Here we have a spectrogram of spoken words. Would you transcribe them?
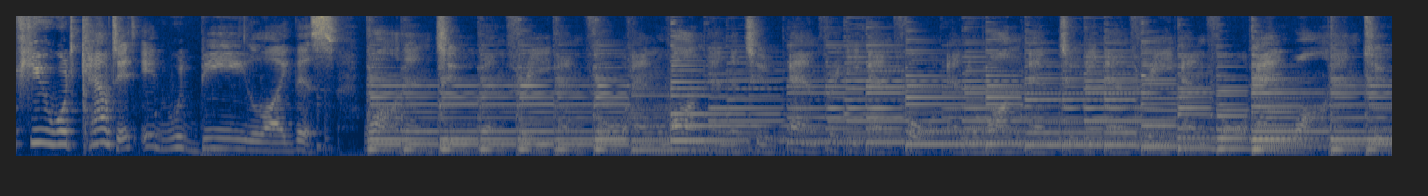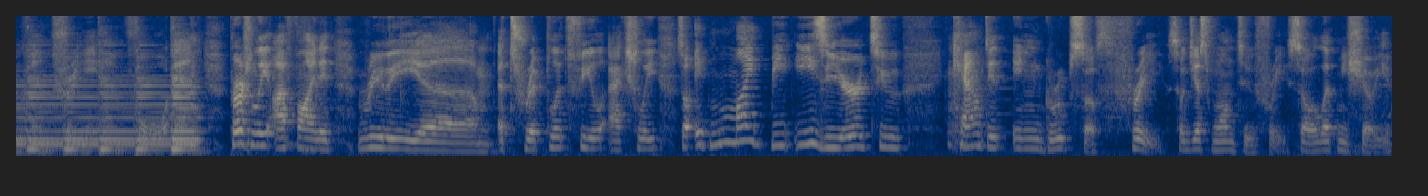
if you would count it, it would be like this. One and two and three and four and one and two and three and four and one and two and three and four and one and two and three and four and personally I find it really um, a triplet feel actually. So it might be easier to count it in groups of three. So just one two three. So let me show you.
